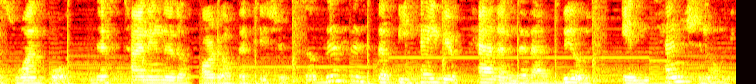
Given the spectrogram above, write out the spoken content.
just one fourth, this tiny little part of the tissue. So this is the behavior pattern that I built intentionally.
